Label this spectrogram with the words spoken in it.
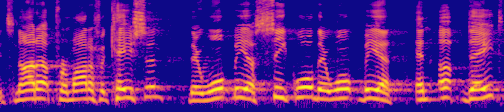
it's not up for modification. There won't be a sequel, there won't be a, an update.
